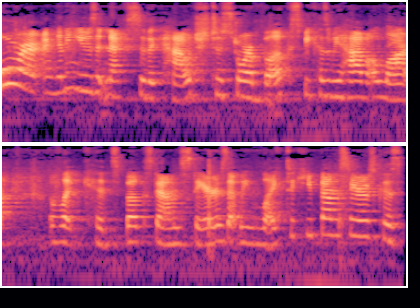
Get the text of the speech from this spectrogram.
Or I'm gonna use it next to the couch to store books because we have a lot of like kids books downstairs that we like to keep downstairs because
